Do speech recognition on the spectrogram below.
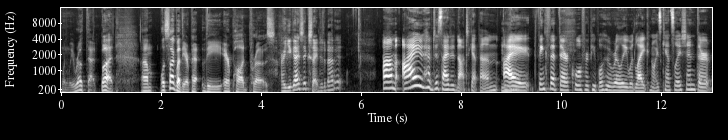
when we wrote that. But um, let's talk about the AirPod the AirPod Pros. Are you guys excited about it? Um, I have decided not to get them. I think that they're cool for people who really would like noise cancellation. They're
